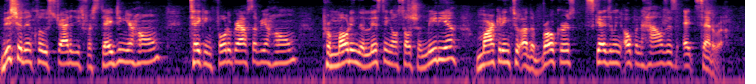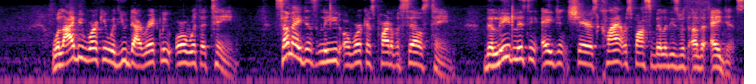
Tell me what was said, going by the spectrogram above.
This should include strategies for staging your home, taking photographs of your home, promoting the listing on social media, marketing to other brokers, scheduling open houses, etc. Will I be working with you directly or with a team? Some agents lead or work as part of a sales team. The lead listing agent shares client responsibilities with other agents.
